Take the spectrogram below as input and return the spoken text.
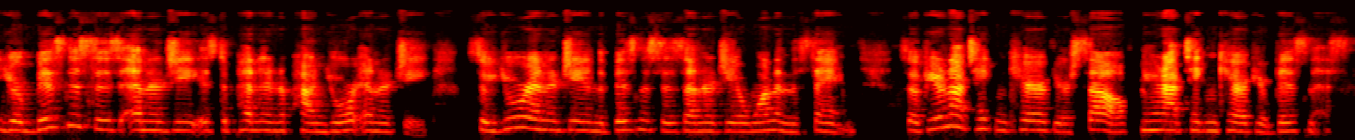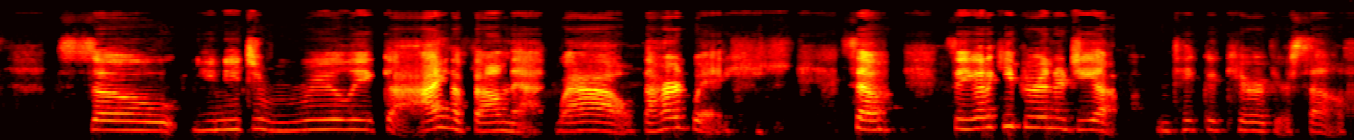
your business's energy is dependent upon your energy. So your energy and the business's energy are one and the same. So if you're not taking care of yourself, you're not taking care of your business. So you need to really I have found that. Wow, the hard way. so so you got to keep your energy up and take good care of yourself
